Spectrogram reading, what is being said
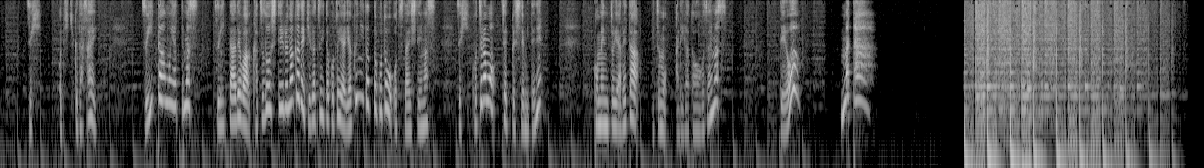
ぜひお聴きください。Twitter もやってます。Twitter では活動している中で気がついたことや役に立ったことをお伝えしています。ぜひこちらもチェックしてみてね。コメントやレター、いつもありがとうございます。では。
